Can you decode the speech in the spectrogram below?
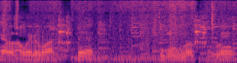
Got a long way to walk. Bit. Taking look for me.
